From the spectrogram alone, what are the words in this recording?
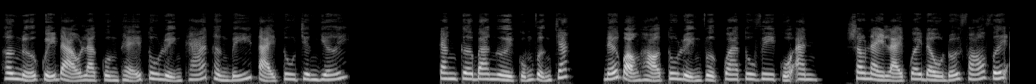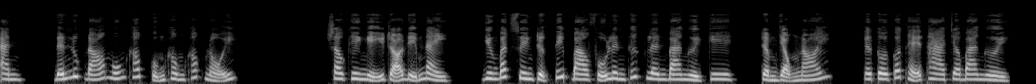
hơn nữa quỷ đạo là quần thể tu luyện khá thần bí tại tu chân giới. Căn cơ ba người cũng vững chắc, nếu bọn họ tu luyện vượt qua tu vi của anh, sau này lại quay đầu đối phó với anh, đến lúc đó muốn khóc cũng không khóc nổi. Sau khi nghĩ rõ điểm này, Dương Bách Xuyên trực tiếp bao phủ linh thức lên ba người kia, trầm giọng nói, cho tôi có thể tha cho ba người,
